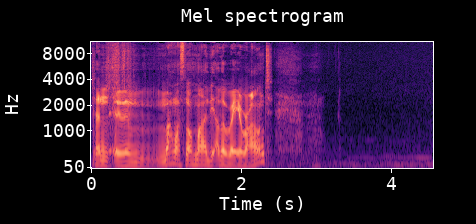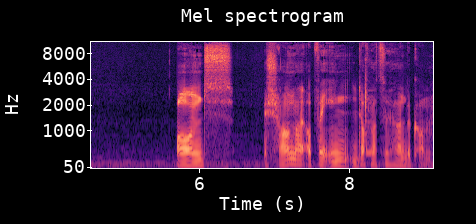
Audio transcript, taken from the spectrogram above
Dann ähm, machen wir es nochmal the other way around. Und schauen mal, ob wir ihn doch noch zu hören bekommen.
